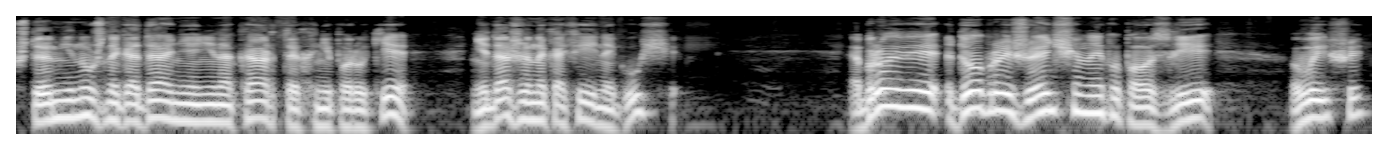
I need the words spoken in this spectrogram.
что им не нужно гадание ни на картах, ни по руке, ни даже на кофейной гуще. Брови доброй женщины поползли выше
